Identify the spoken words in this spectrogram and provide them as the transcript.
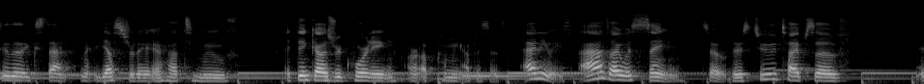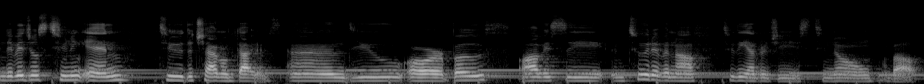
to the extent that yesterday I had to move. I think I was recording our upcoming episodes. Anyways, as I was saying, so there's two types of individuals tuning in to the channeled guidance and you are both obviously intuitive enough to the energies to know about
